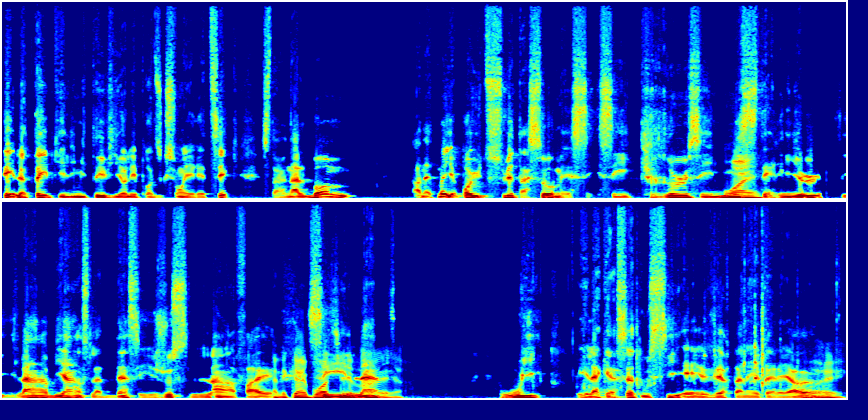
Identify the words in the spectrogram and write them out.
et le tape qui est limité via les productions hérétiques. C'est un album, honnêtement, il n'y a pas eu de suite à ça, mais c'est creux, c'est mystérieux, l'ambiance là-dedans, c'est juste l'enfer. Avec un boîtier vert. Oui, et la cassette aussi est verte à l'intérieur. Ouais.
